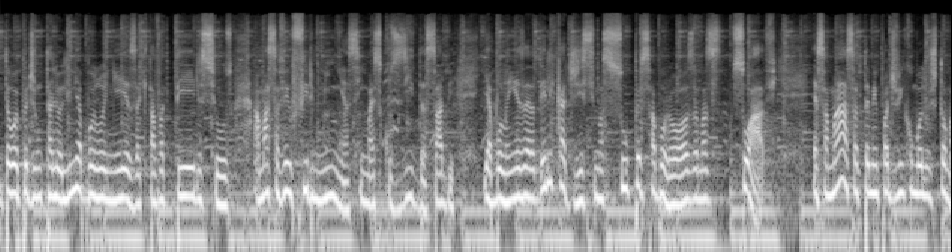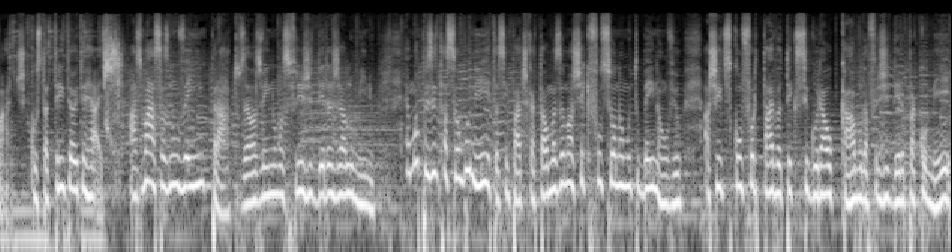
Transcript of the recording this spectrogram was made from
Então eu pedi um talholine à bolonhesa que estava delicioso. A massa veio firminha, assim, mais cozida, sabe? E a bolonhesa era delicadíssima, super saborosa, mas suave. Essa massa também pode vir com molho de tomate. Custa R$ reais. As massas não vêm em pratos, elas vêm em umas frigideiras de alumínio. É uma apresentação bonita, simpática tal, mas eu não achei que funciona muito bem não, viu? Achei desconfortável ter que segurar o cabo da frigideira para comer.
